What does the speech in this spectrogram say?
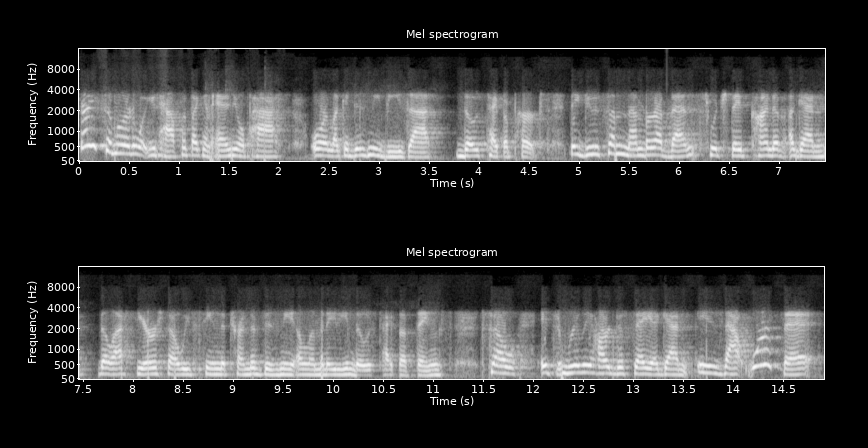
very similar to what you'd have with like an annual pass or like a Disney Visa, those type of perks. They do some member events, which they've kind of again the last year or so we've seen the trend of Disney eliminating those type of things. So it's really hard to say again, is that worth it?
